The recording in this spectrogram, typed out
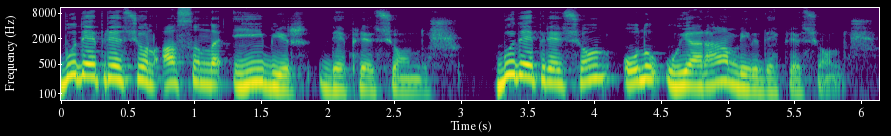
Bu depresyon aslında iyi bir depresyondur. Bu depresyon onu uyaran bir depresyondur.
